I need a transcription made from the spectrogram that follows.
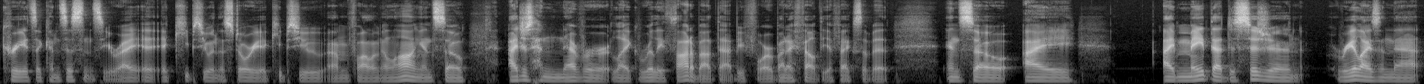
creates a consistency right? It, it keeps you in the story. It keeps you um, following along. And so i just had never like really thought about that before but i felt the effects of it. And so i i made that decision realizing that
